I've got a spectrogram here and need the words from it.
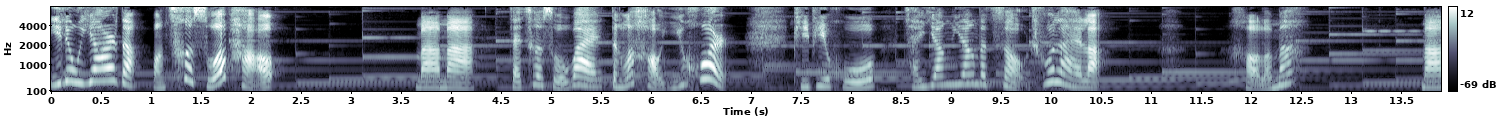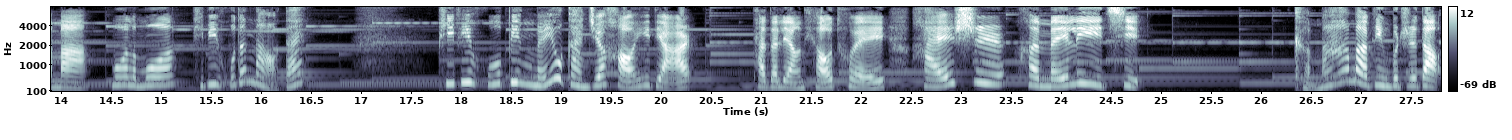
一溜烟儿的往厕所跑。妈妈在厕所外等了好一会儿，皮皮狐才泱泱的走出来了。好了吗？妈妈摸了摸皮皮狐的脑袋，皮皮狐并没有感觉好一点儿。他的两条腿还是很没力气，可妈妈并不知道，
